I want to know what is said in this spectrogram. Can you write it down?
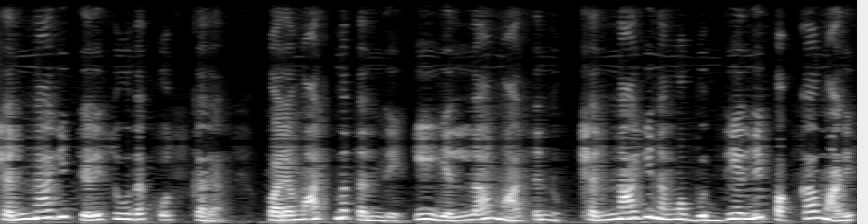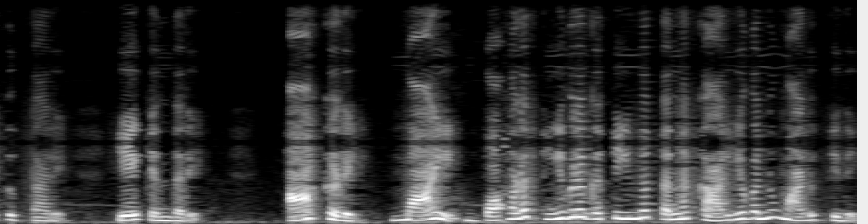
ಚೆನ್ನಾಗಿ ತಿಳಿಸುವುದಕ್ಕೋಸ್ಕರ ಪರಮಾತ್ಮ ತಂದೆ ಈ ಎಲ್ಲಾ ಮಾತನ್ನು ಚೆನ್ನಾಗಿ ನಮ್ಮ ಬುದ್ಧಿಯಲ್ಲಿ ಪಕ್ಕಾ ಮಾಡಿಸುತ್ತಾರೆ. ಏಕೆಂದರೆ ಆ ಕಡೆ ಮಾಯೆ ಬಹಳ ತೀವ್ರಗತಿಯಿಂದ ತನ್ನ ಕಾರ್ಯವನ್ನು ಮಾಡುತ್ತಿದೆ.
